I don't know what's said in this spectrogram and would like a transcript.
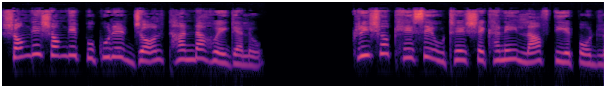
সঙ্গে সঙ্গে পুকুরের জল ঠান্ডা হয়ে গেল। কৃষক হেসে উঠে সেখানেই লাফ দিয়ে পড়ল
